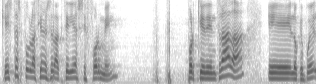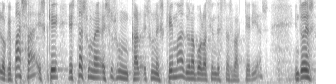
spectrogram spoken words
que estas poblaciones de bacterias se formen, porque de entrada eh, lo, que pasa es que esta es, una, es, un, es, un, esquema de una población de estas bacterias. Entonces,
